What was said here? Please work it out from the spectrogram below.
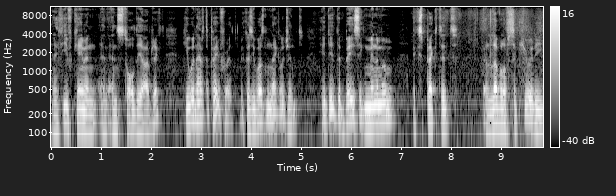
and a thief came and, and, and stole the object? He wouldn't have to pay for it because he wasn't negligent. He did the basic minimum expected uh, level of security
